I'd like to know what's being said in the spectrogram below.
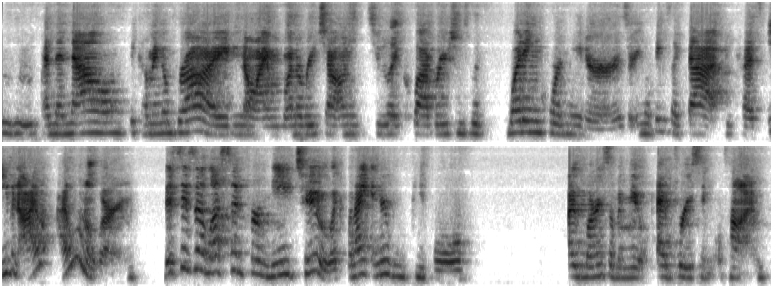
Mhm. And then now becoming a bride, you know, I'm going to reach out and do like collaborations with wedding coordinators or, you know, things like that because even I, I want to learn. This is a lesson for me too. Like when I interview people, I learn something new every single time.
